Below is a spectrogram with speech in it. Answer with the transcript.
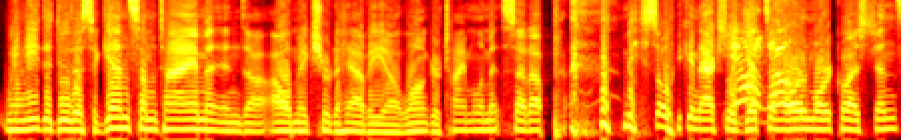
We need to do this again sometime, and uh, I'll make sure to have a, uh longer time limit set up so we can actually Yeah, get to no. more and more questions.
